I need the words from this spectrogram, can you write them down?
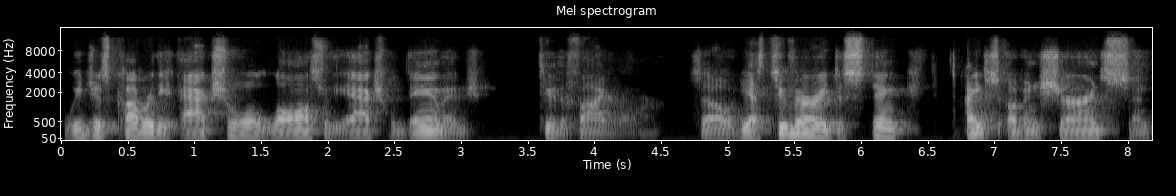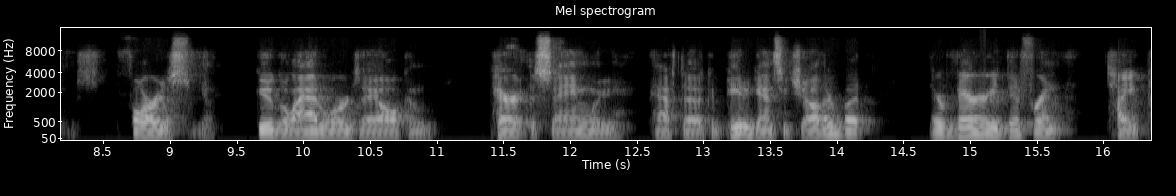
We just cover the actual loss or the actual damage to the firearm. So, yes, two very distinct types of insurance. And as far as you know, Google AdWords, they all compare it the same. We have to compete against each other, but they're very different type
